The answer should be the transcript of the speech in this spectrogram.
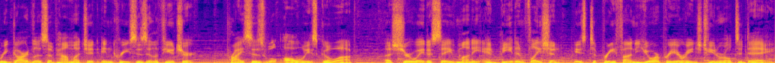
regardless of how much it increases in the future. Prices will always go up. A sure way to save money and beat inflation is to pre fund your prearranged funeral today.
